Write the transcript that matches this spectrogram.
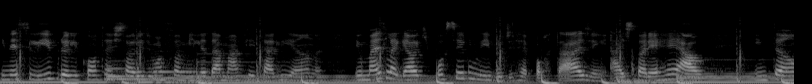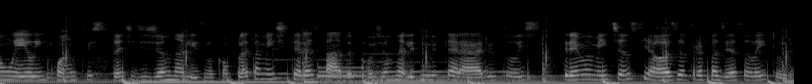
E nesse livro ele conta a história de uma família da máfia italiana. E o mais legal é que, por ser um livro de reportagem, a história é real. Então, eu, enquanto estudante de jornalismo completamente interessada por jornalismo literário, estou extremamente ansiosa para fazer essa leitura.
